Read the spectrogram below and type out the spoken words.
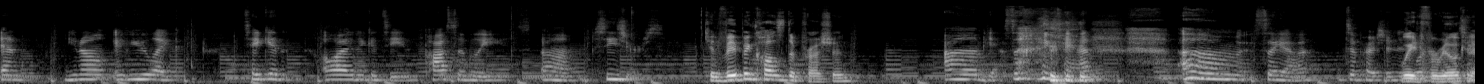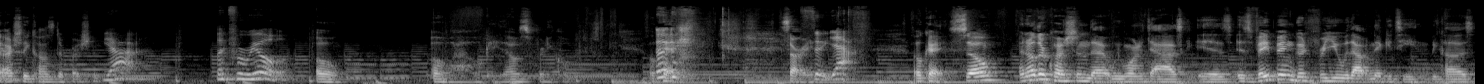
and you know if you like take in a lot of nicotine, possibly um, seizures. Can vaping cause depression? Um, yes, it can. um, so yeah, depression. Is Wait, for real? Can it actually cause depression? Yeah, like for real. Oh. Oh wow. Okay, that was pretty cool. Okay. Sorry. So yeah, Okay, so another question that we wanted to ask is Is vaping good for you without nicotine? Because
